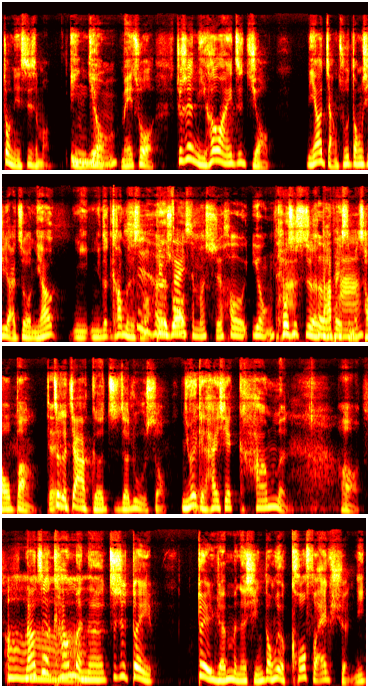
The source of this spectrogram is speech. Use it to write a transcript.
重点是什么？应用没错，就是你喝完一支酒，你要讲出东西来之后，你要你你的 comment 是什么？比如说在什么时候用，或是适合搭配什么超棒，这个价格值得入手，你会给他一些 comment，好，然后这个 comment 呢，就是对对人们的行动会有 call for action。你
